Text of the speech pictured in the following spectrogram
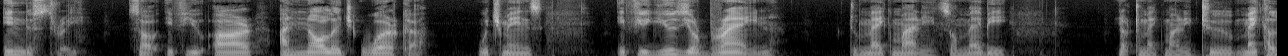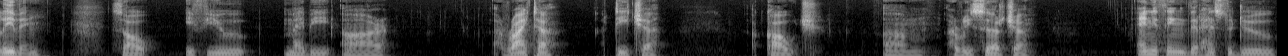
industry, so if you are a knowledge worker, which means if you use your brain to make money, so maybe not to make money, to make a living. So if you maybe are a writer, a teacher, a coach, um, a researcher, anything that has to do,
